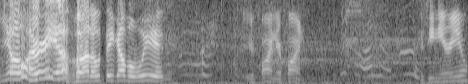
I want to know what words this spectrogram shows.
Yo, hurry up! I don't think I'm a win. You're fine. You're fine. Is he near you?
